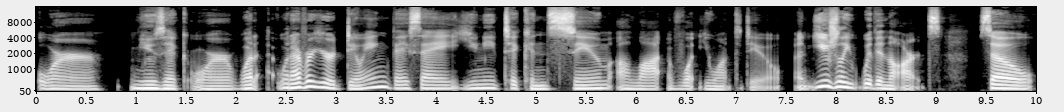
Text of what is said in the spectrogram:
or music or what whatever you're doing, they say you need to consume a lot of what you want to do, and usually within the arts. So,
